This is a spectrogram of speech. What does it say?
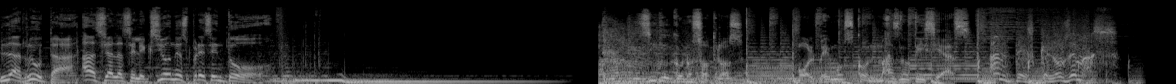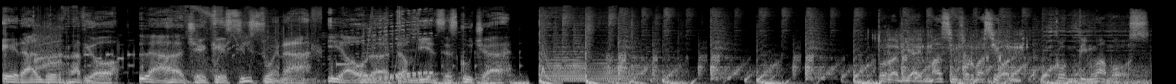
la ruta hacia las elecciones presentó. Sigue con nosotros. Volvemos con más noticias. Antes que los demás. Heraldo Radio, la H que sí suena y ahora también se escucha. Todavía hay más información. Continuamos.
